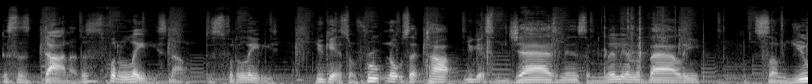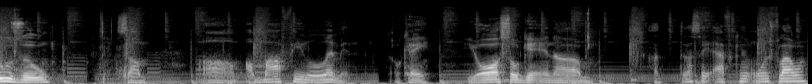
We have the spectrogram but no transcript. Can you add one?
This is Donna. This is for the ladies now. This is for the ladies. You getting some fruit notes at top. You get some jasmine, some lily of the valley, some yuzu, some um, Amalfi lemon. Okay. You also getting um, uh, did I say African orange flower?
